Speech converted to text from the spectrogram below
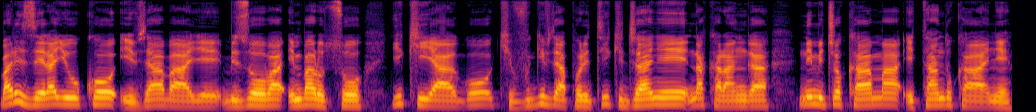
barizera yuko ivyabaye bizoba imbarutso y'ikiyago kivuga ivya politiki ijanye n'akaranga n'imico kama itandukanye.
